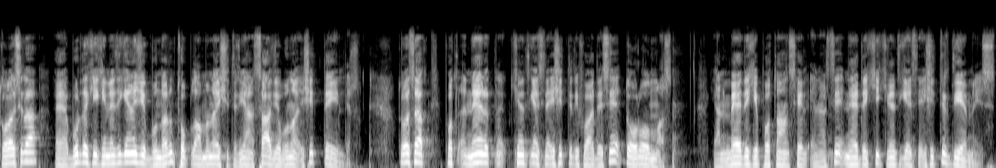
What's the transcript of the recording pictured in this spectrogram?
Dolayısıyla e, buradaki kinetik enerji bunların toplamına eşittir. Yani sadece buna eşit değildir. Dolayısıyla n kinetik enerjisine eşittir ifadesi doğru olmaz. Yani m'deki potansiyel enerjisi n'deki kinetik enerjisine eşittir diyemeyiz.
